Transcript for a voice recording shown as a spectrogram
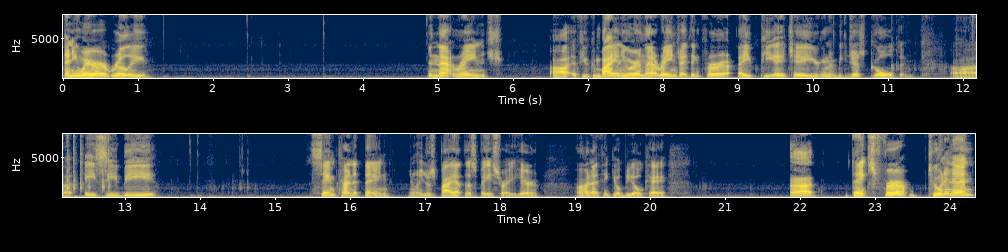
Anywhere really in that range. Uh, if you can buy anywhere in that range, I think for APHA, you're going to be just golden. Uh, ACB, same kind of thing. You know, you just buy at this base right here, uh, and I think you'll be okay. Uh, thanks for tuning in.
